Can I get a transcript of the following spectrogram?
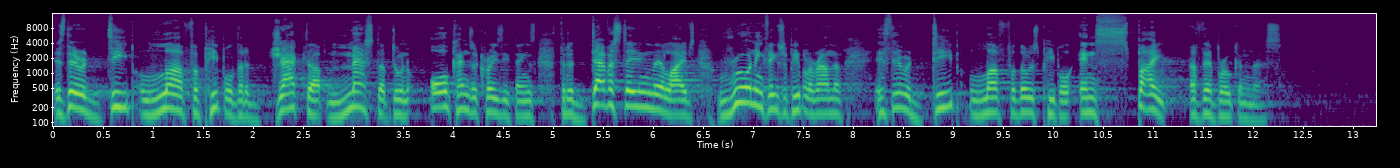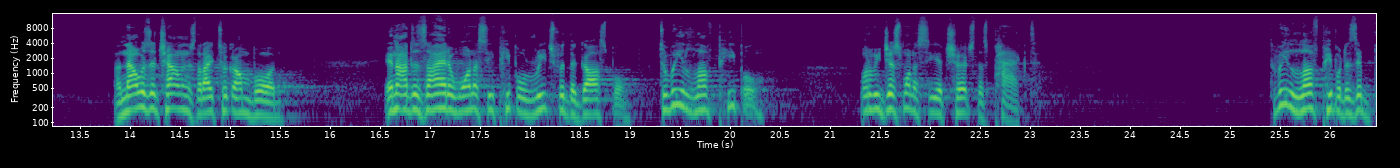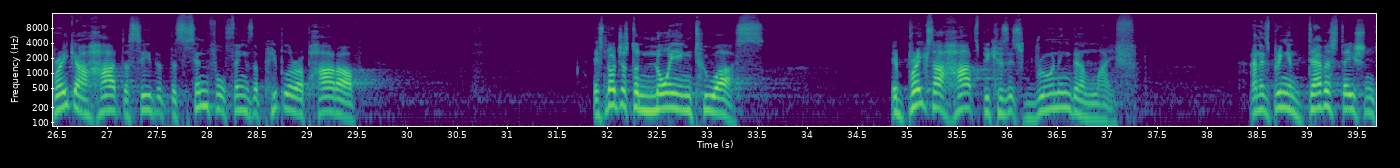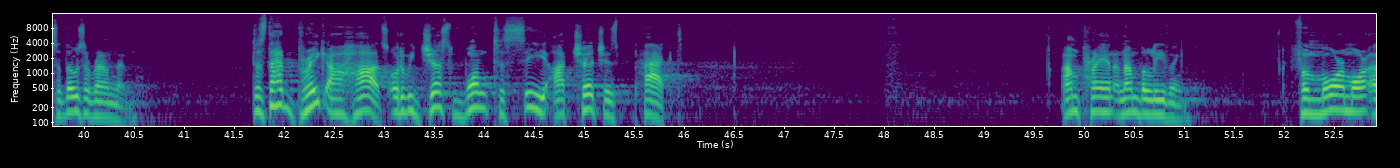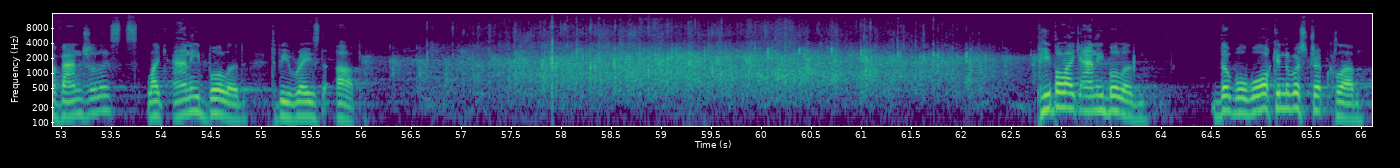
Is there a deep love for people that are jacked up, messed up, doing all kinds of crazy things, that are devastating their lives, ruining things for people around them? Is there a deep love for those people in spite of their brokenness? And that was a challenge that I took on board. In our desire to want to see people reach with the gospel, do we love people? Or do we just want to see a church that's packed? Do we love people? Does it break our heart to see that the sinful things that people are a part of it's not just annoying to us, it breaks our hearts because it's ruining their life and it's bringing devastation to those around them. Does that break our hearts, or do we just want to see our churches packed? I'm praying and I'm believing for more and more evangelists like Annie Bullard to be raised up. People like Annie Bullard that will walk into a strip club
